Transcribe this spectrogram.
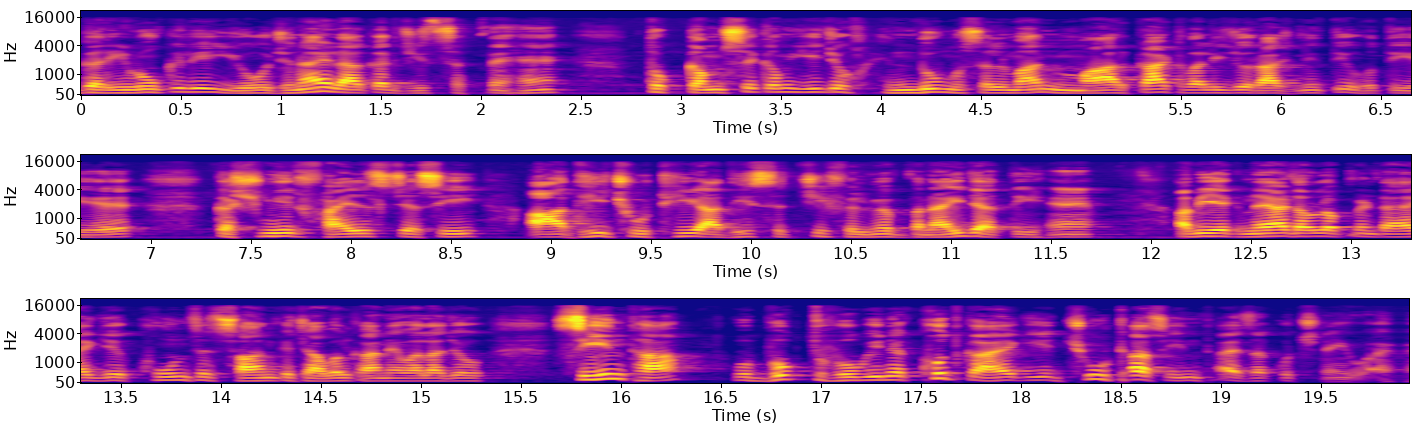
गरीबों के लिए योजनाएँ लाकर जीत सकते हैं तो कम से कम ये जो हिंदू मुसलमान मारकाट वाली जो राजनीति होती है, कश्मीर फाइल्स जैसी आधी झूठी, आधी सच्ची फ़िल्में बनाई जाती हैं। अभी एक नया डेवलपमेंट आया कि खून से शान के चावल खाने वाला जो सीन था, वो भुक्त भोगी ने खुद कहा है कि ये झूठा सीन था, ऐसा कुछ नहीं हुआ है।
